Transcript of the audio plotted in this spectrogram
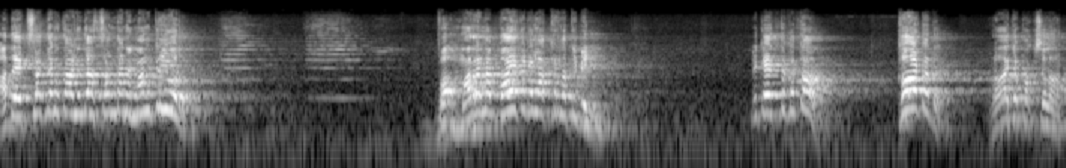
අද එක්සත් ජනතා නිදහස් සම්දානේ മന്ത്രിවරු මරණ බයකට ලක් කරලා තිබෙනවා. මේක ඇත්ත කතාව. කාටද? රාජපක්ෂලාට.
